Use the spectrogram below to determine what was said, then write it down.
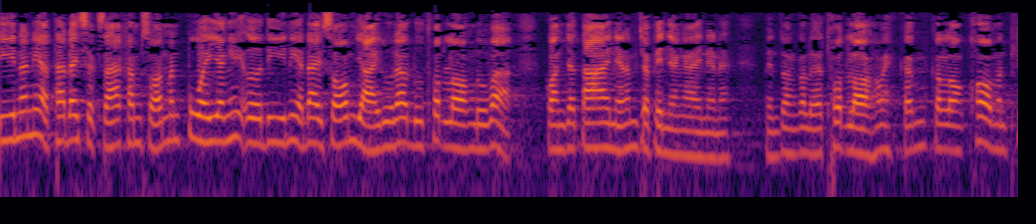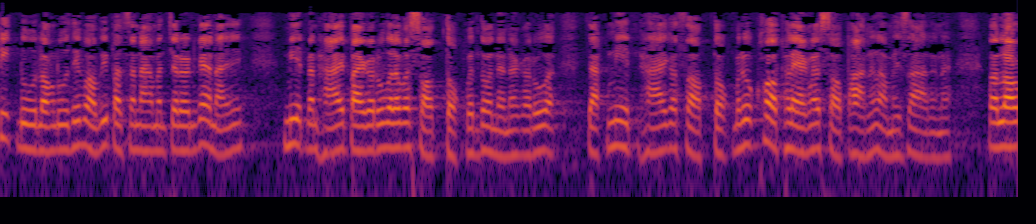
ดีนะเนี่ยถ้าได้ศึกษาคำสอนมันป่วยอย่างนี้เออดีเนี่ยได้ซ้อมใหญ่ดูแล้วดูทดลองดูว่า ก่อนจะตายเนี่ยมันจะเป็นยังไงเนี่ยนะ เป็นต้นก็เลยทดลองไหมก็ลองข้อมันพลิกดูลองดูที่ว่าวิปัสสนามันเจริญแค่ไหน มีดมันหายไปก็รู้แล้วว่าสอบตกเป็นต้นเนี่ยนะก็รู้ว่าจากมีดหายก็สอบตกไม่รู้ข้อแพลงแล้วสอบผ่านหรือเปล่าไม่ทราบนะนะก็ลอง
